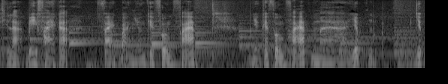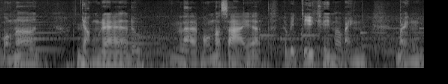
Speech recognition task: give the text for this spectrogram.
chỉ là bị phạt á phạt bằng những cái phương pháp những cái phương pháp mà giúp giúp bọn nó nhận ra được là bọn nó sai á. Tại vì chỉ khi mà bạn bạn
